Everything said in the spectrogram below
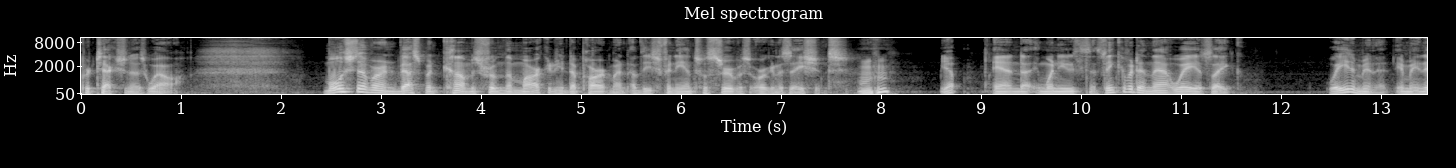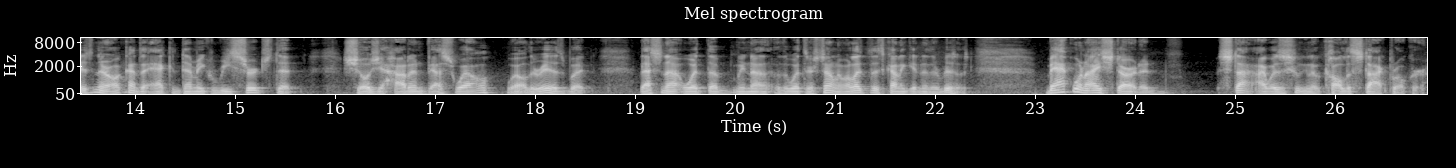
protection as well. Most of our investment comes from the marketing department of these financial service organizations. Yep. And uh, when you th- think of it in that way, it's like, wait a minute. I mean, isn't there all kinds of academic research that shows you how to invest well? Well, there is, but that's not what the you know what they're selling. Well, let's, let's kind of get into their business. Back when I started, stock I was you know called a stockbroker.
